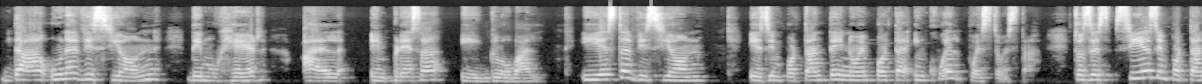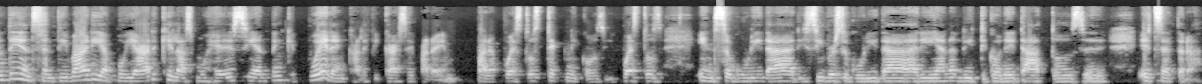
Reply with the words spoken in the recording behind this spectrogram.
da una visión de mujer a la empresa eh, global. Y esta visión es importante y no importa en cuál puesto está. Entonces, sí es importante incentivar y apoyar que las mujeres sienten que pueden calificarse para, para puestos técnicos y puestos en seguridad y ciberseguridad y analítico de datos, eh, etcétera.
